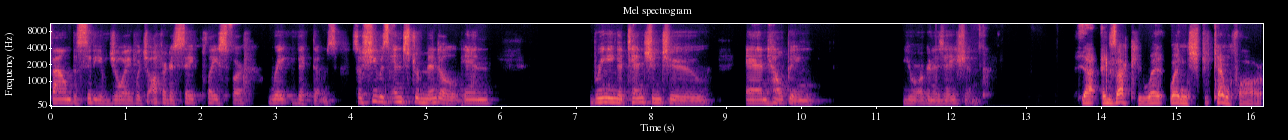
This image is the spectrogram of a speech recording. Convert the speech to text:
found the City of Joy, which offered a safe place for rape victims. So she was instrumental in bringing attention to and helping your organization. Yeah, exactly. When, when she came for,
